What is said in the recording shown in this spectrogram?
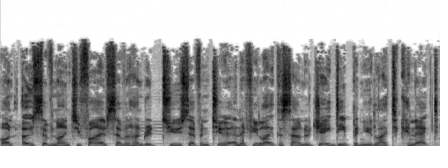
on 0795 700 272. And if you like the sound of J Deep and you'd like to connect,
